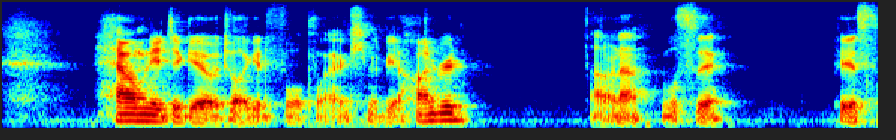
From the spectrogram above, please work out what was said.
how many to go till I get full planche? Maybe a hundred. I don't know. We'll see. Peace.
